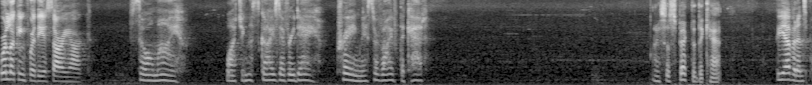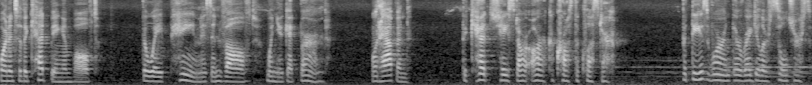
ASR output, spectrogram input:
we're looking for the Asari Ark. So am I. Watching the skies every day, praying they survived the Kett. I suspected the Kett. The evidence pointed to the Kett being involved. The way pain is involved when you get burned. What happened? The Kett chased our Ark across the cluster. But these weren't their regular soldiers.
